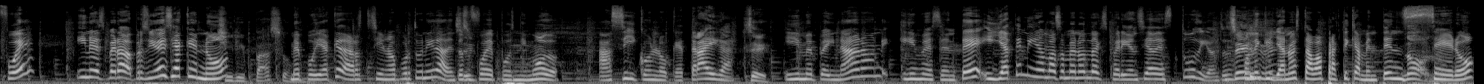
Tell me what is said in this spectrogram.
fue inesperado. Pero si yo decía que no, Chiripazo. me podía quedar sin la oportunidad. Entonces Sí. fue, pues ni modo, así con lo que traiga. Sí. Y me peinaron y me senté y ya tenía más o menos la experiencia de estudio. Entonces supone sí, que sí. ya no estaba prácticamente en No, no, cero.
